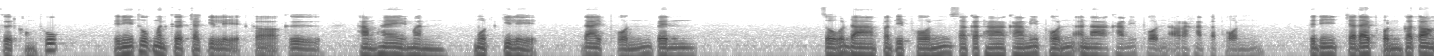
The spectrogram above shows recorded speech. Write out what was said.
เกิดของทุกข์ทีนี้ทุกข์มันเกิดจากกิเลสก็คือ ทำให้มันหมดกิเลสได้ผลเป็นโสดาปฏิผล สกทาคามิผล อนาคามิผล อรหัตผล ทีนี้จะได้ผลก็ต้อง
